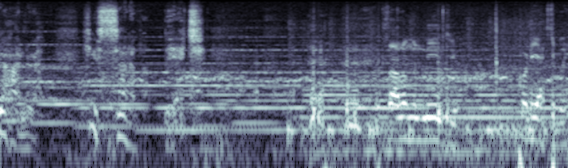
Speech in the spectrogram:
Chandra, you son of a bitch. Solomon needs you. For the exploit.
